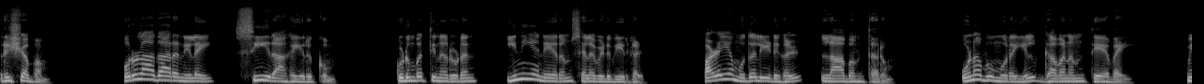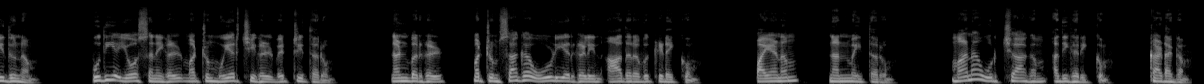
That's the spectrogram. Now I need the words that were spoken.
ரிஷபம். பொருளாதார நிலை சீராக இருக்கும். குடும்பத்தினருடன் இனிய நேரம் செலவிடுவீர்கள். பழைய முதலீடுகள் லாபம் தரும். உணவு முறையில் கவனம் தேவை. மிதுனம். புதிய யோசனைகள் மற்றும் முயற்சிகள் வெற்றி தரும். நண்பர்கள் மற்றும் சக ஊழியர்களின் ஆதரவு கிடைக்கும். பயணம் நன்மை தரும். மன உற்சாகம் அதிகரிக்கும். கடகம்.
